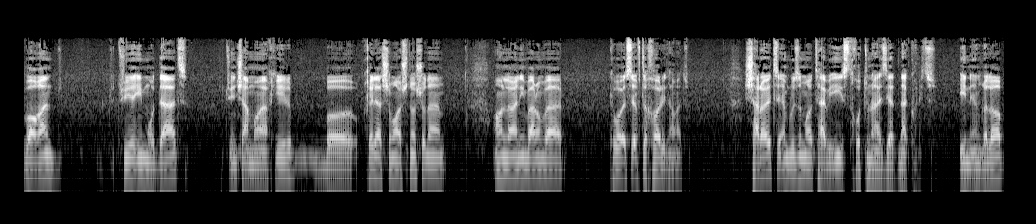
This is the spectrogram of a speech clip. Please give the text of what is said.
واقعا توی این مدت توی این چند ماه اخیر با خیلی از شما آشنا شدم. آنلاین این برون ور که باعث افتخارید همتون. شرایط امروز ما طبیعی است. خودتون رو اذیت نکنید. این انقلاب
